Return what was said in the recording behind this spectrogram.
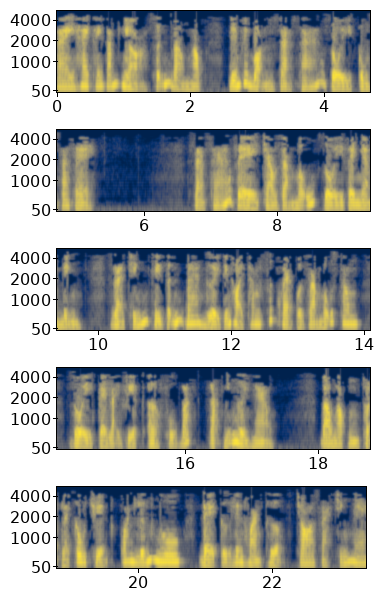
sai hai thái giám nhỏ dẫn Bảo Ngọc đến với bọn giả xá rồi cùng ra về. Giả xá về chào giả mẫu rồi về nhà mình, giả chính thì dẫn ba người đến hỏi thăm sức khỏe của giả mẫu xong, rồi kể lại việc ở Phủ Bắc gặp những người nào. Bảo Ngọc thuật lại câu chuyện quan lớn ngô để cử lên hoàng thượng cho giả chính nghe.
